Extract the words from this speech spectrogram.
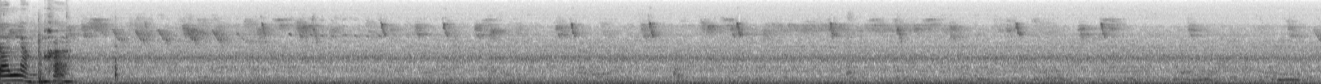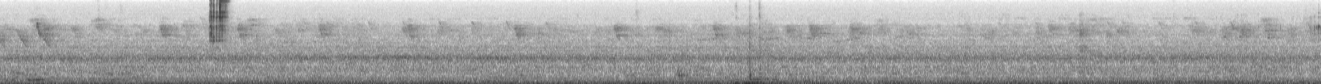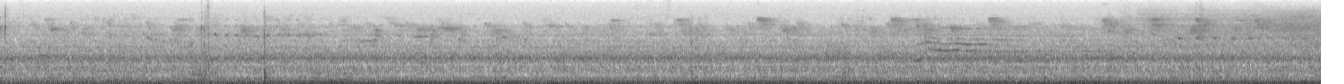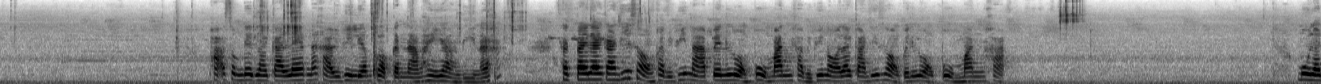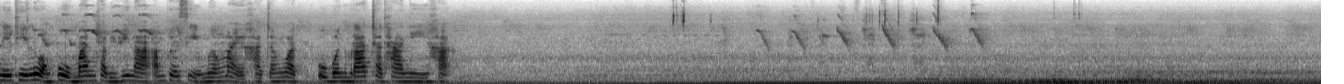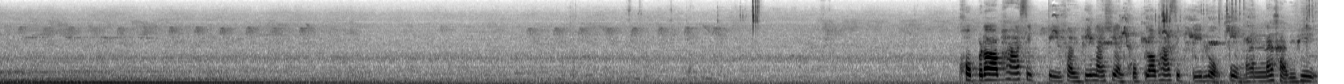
ด้านหลังค่ะ ระสมเด็จรายการแรกนะคะพี่พี่เลี้ยมกรอบกันน้ำให้อย่างดีนะคะถัดไปรายการที่สองค่ะพี่พี่นะเป็นหลวงปู่มั่นค่ะพี่พี่น้อยรายการที่สองเป็นหลวงปู่มั่นค่ะ มูลนิธิหลวงปู่มั่นค่ะพี่พี่นะอำเภอศรีเมืองใหม่ค่ะ จังหวัดอุบลราชธานีค่ะ ครบรอบ 50 ปีค่ะพี่พี่นะเขียนครบรอบ 50 ปีหลวงปู่มันนะคะพี่พี่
